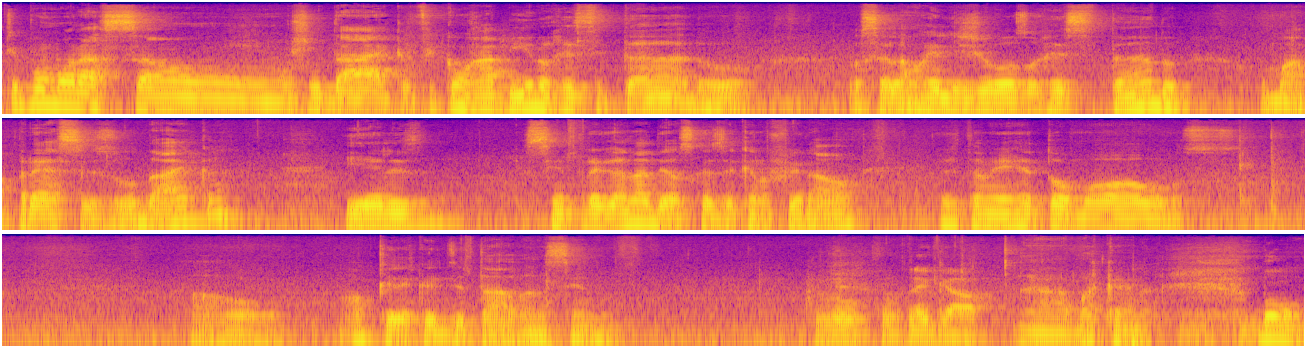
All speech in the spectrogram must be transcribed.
tipo uma oração judaica, fica um rabino recitando, ou sei lá, um religioso recitando uma prece judaica e ele se entregando a Deus. Quer dizer que no final ele também retomou aos, ao, ao que ele acreditava, assim. Legal. Ah, bacana. Bom,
